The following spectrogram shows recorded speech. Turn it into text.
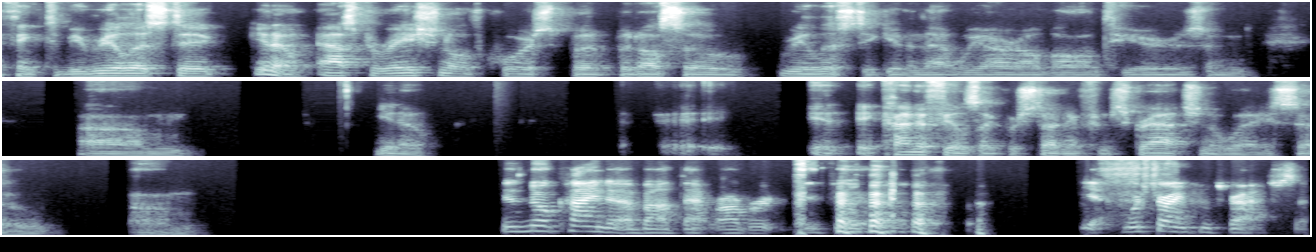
I think to be realistic, you know, aspirational, of course, but but also realistic, given that we are all volunteers, and um, you know, it it, it kind of feels like we're starting from scratch in a way. So. Um, there's no kinda about that, Robert. It feels- Yeah, we're starting from scratch, so.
